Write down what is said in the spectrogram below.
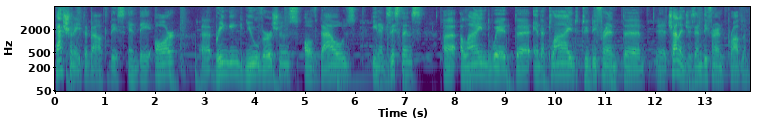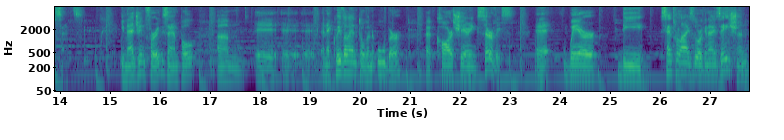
passionate about this and they are uh, bringing new versions of DAOs in existence uh, aligned with uh, and applied to different challenges and different problem sets. Imagine, for example, um, a, a, an equivalent of an Uber, a car sharing service, uh, where the centralized organization,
